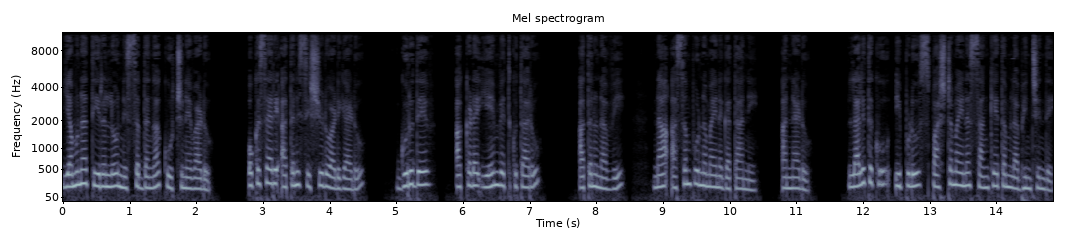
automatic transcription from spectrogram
యమునా తీరంలో నిశ్శబ్దంగా కూర్చునేవాడు. ఒకసారి అతని శిష్యుడు అడిగాడు గురుదేవ్ అక్కడ ఏం వెతుకుతారు అతను నవ్వి నా అసంపూర్ణమైన గతాన్ని అన్నాడు. లలితకు ఇప్పుడు స్పష్టమైన సంకేతం లభించింది.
